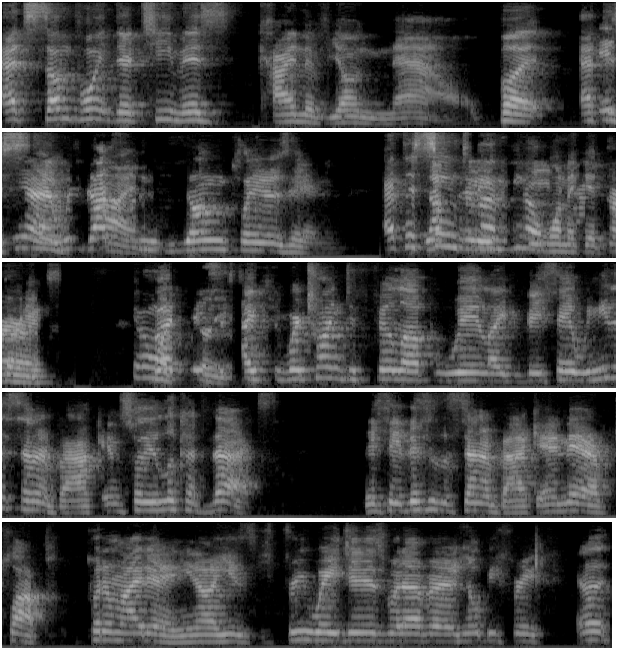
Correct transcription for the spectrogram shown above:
at some point their team is kind of young now, but at the It's- same yeah, we've got time, some young players in. at the same time, you don't want to get thirty. You don't But I, we're trying to fill up with like they say we need a center back, and so they look at that. They say this is a center back, and there, plop, put him right in. You know, he's free wages, whatever. He'll be free, and,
